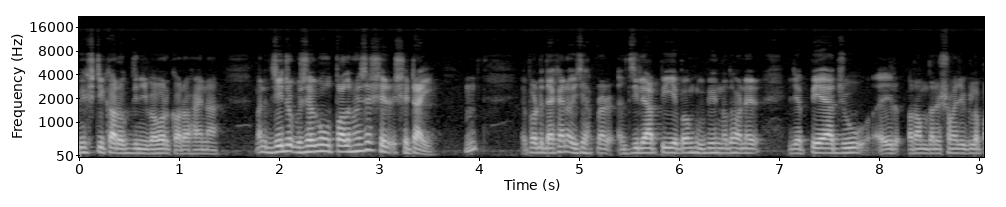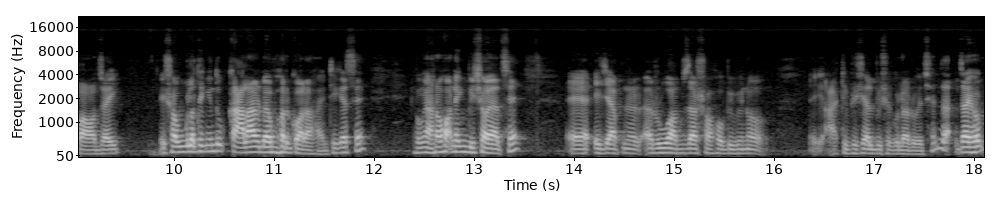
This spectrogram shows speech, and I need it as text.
মিষ্টিকারক জিনিস ব্যবহার করা হয় না। মানে যেটুকু যেরকম উৎপাদন হয়েছে সেটাই? এরপরে দেখেন ওই যে আপনার জিলাপি এবং বিভিন্ন ধরনের যে পেঁয়াজু, এই রমজানের সময় যেগুলো পাওয়া যায়, এই সবগুলোতে কিন্তু কালার ব্যবহার করা হয়, ঠিক আছে? এবং আরও অনেক বিষয় আছে। এই যে আপনার রু আফজা সহ বিভিন্ন আর্টিফিশিয়াল বিষয়গুলো রয়েছে। যাই হোক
